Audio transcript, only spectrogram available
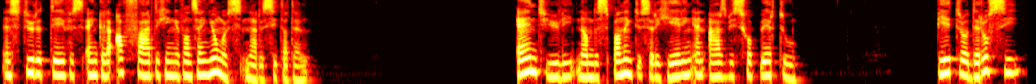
en stuurde tevens enkele afvaardigingen van zijn jongens naar de citadel. Eind juli nam de spanning tussen regering en aartsbisschop weer toe. Pietro de Rossi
